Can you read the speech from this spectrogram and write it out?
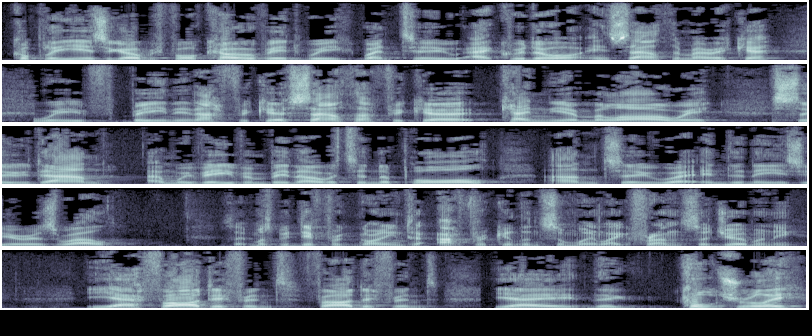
A couple of years ago, before COVID, we went to Ecuador in South America. We've been in Africa, South Africa, Kenya, Malawi, Sudan, and we've even been over to Nepal and to uh, Indonesia as well. So it must be different going to Africa than somewhere like France or Germany. Yeah, far different, far different. Yeah, the culturally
